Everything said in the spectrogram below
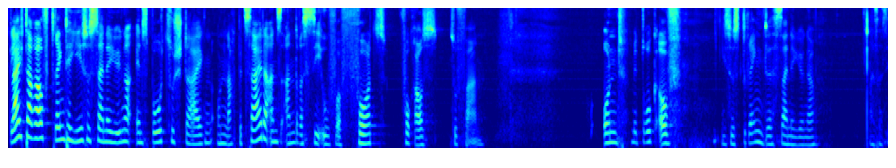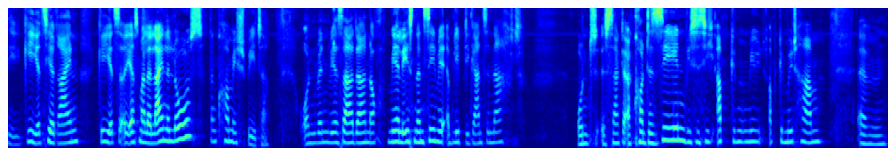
Gleich darauf drängte Jesus seine Jünger, ins Boot zu steigen und nach Bethsaida ans andere Seeufer vorauszufahren. Und mit Druck auf Jesus drängte seine Jünger. Also sie, geh jetzt hier rein, geh jetzt erstmal alleine los, dann komme ich später. Und wenn wir da noch mehr lesen, dann sehen wir, er blieb die ganze Nacht. Und es sagte, er konnte sehen, wie sie sich abgemüht, abgemüht haben, ähm,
